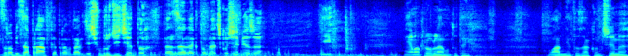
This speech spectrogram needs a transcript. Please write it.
zrobić zaprawkę, prawda? Gdzieś ubrudzicie to pędzelek, to mleczko się bierze i nie ma problemu tutaj. Ładnie to zakończymy.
